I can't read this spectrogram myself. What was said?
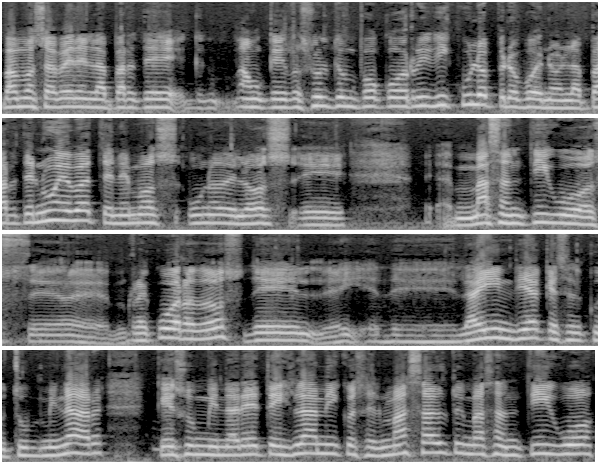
Vamos a ver en la parte, aunque resulte un poco ridículo, pero bueno, en la parte nueva tenemos uno de los eh, más antiguos eh, recuerdos de, la India, que es el Qutub Minar, que es un minarete islámico, es el más alto y más antiguo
